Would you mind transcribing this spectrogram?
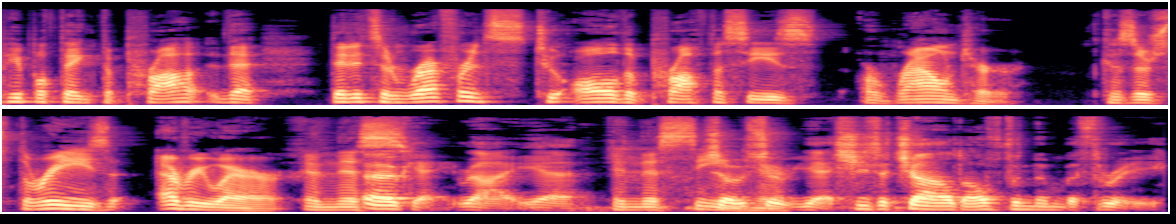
people think the pro that that it's in reference to all the prophecies around her because there's threes everywhere in this Okay, right, yeah. in this scene. So, here. so yeah, she's a child of the number three.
